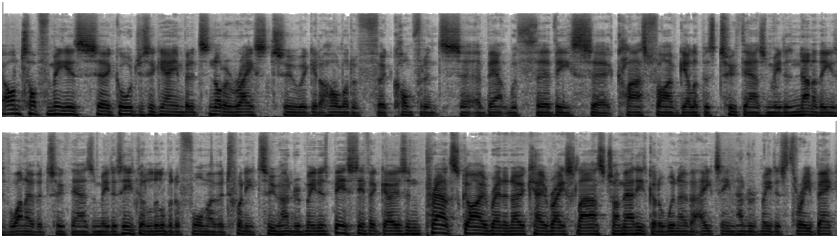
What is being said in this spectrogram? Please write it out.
On top for me is uh, gorgeous again, but it's not a race to uh, get a whole lot of uh, confidence uh, about with uh, these uh, Class 5 gallopers, 2,000 metres. None of these have won over 2,000 metres. He's got a little bit of form over 2,200 metres. Best effort goes, and Proud Sky ran an OK race last time out. He's got a win over 1,800 metres, three back.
